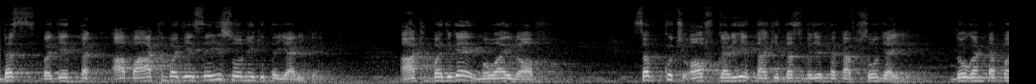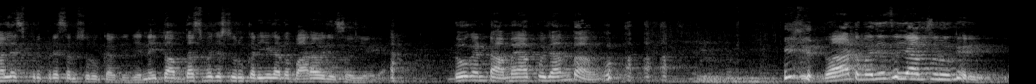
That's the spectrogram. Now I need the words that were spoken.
दस बजे तक, आप आठ बजे से ही सोने की तैयारी करिए। आठ बज गए, मोबाइल ऑफ़। सब कुछ ऑफ़ करिए ताकि दस बजे तक आप सो जाइए। दो घंटा पहले से प्रिपरेशन शुरू कर दीजिए, नहीं तो आप दस बजे शुरू करिएगा तो बारह बजे सोइएगा। दो घंटा, मैं आपको जानता हूँ। तो आठ बजे से ही आप शुरू करिए।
